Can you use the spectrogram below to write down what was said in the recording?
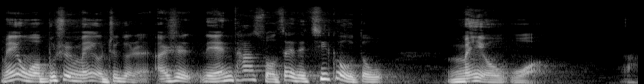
没有，我不是没有这个人，而是连他所在的机构都没有我，啊，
